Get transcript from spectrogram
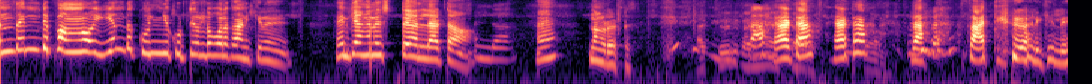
എന്തെന്റെ പാ എന്താ കുഞ്ഞു കുട്ടികളുടെ പോലെ കാണിക്കണ്? എനിക്ക് അങ്ങനെ ഇഷ്ടമല്ല കേട്ടോ ഏ? നമ്മുടെ കേട്ട്. ഏട്ടാ ഏട്ടാ സാറ്റ് കളിക്കില്ലേ?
